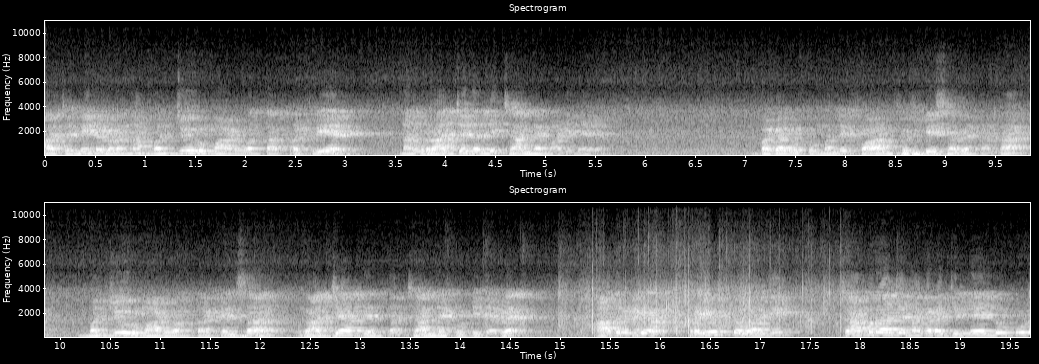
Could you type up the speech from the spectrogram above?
ಆ ಜಮೀನುಗಳನ್ನು ಮಂಜೂರು ಮಾಡುವಂಥ ಪ್ರಕ್ರಿಯೆ ನಾವು ರಾಜ್ಯದಲ್ಲಿ ಚಾಲನೆ ಮಾಡಿದ್ದೇವೆ. ಬಗರುಕುಮ್ಮಲ್ಲಿ ಫಾರ್ಮ್ ಫಿಫ್ಟಿ ಸೆವೆನನ್ನು ಮಂಜೂರು ಮಾಡುವಂಥ ಕೆಲಸ ರಾಜ್ಯಾದ್ಯಂತ ಚಾಲನೆ ಕೊಟ್ಟಿದ್ದೇವೆ. ಅದರಿಗೆ ಪ್ರಯುಕ್ತವಾಗಿ ಚಾಮರಾಜನಗರ ಜಿಲ್ಲೆಯಲ್ಲೂ ಕೂಡ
